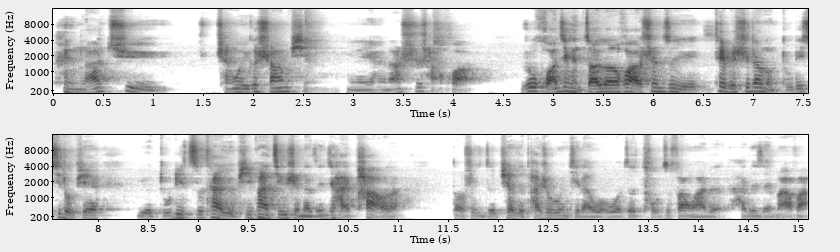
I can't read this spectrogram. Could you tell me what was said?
很难去成为一个商品，也很难市场化。如果环境很糟糕的话，甚至于特别是那种独立纪录片，有独立姿态、有批判精神的，人家还怕了。到时候你这片子拍出问题来，我我这投资方我还得还得惹麻烦，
